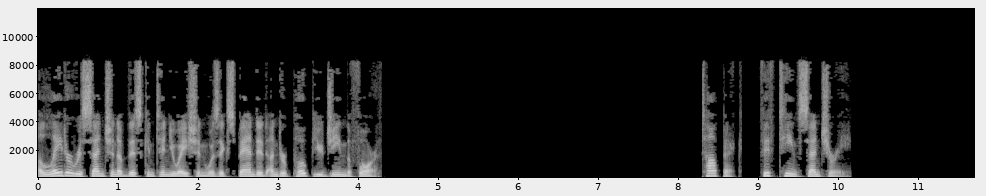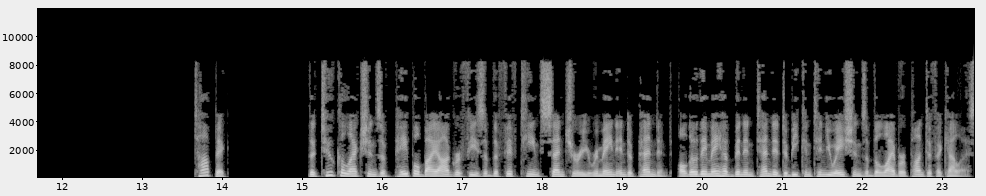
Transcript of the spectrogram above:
A later recension of this continuation was expanded under Pope Eugene IV. Topic: 15th century The two collections of papal biographies of the 15th century remain independent, although they may have been intended to be continuations of the Liber Pontificalis.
